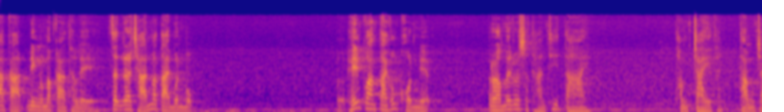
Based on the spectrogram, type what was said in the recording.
อากาศดิ่งลงมากลางทะเลสัตว์เดรัจฉานมาตายบนบก เห็นความตายของคนเนี่ย เราไม่รู้สถานที่ตายทำใจท่านทำใจ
